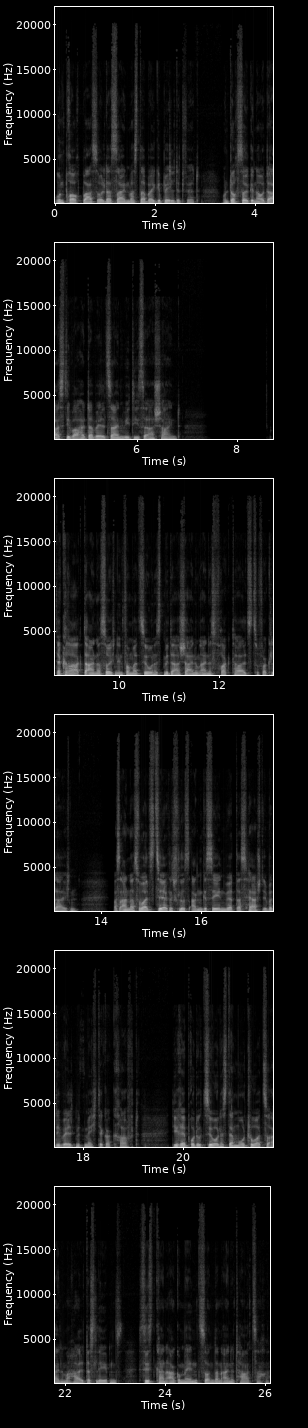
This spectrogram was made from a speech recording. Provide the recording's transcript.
Unbrauchbar soll das sein, was dabei gebildet wird. Und doch soll genau das die Wahrheit der Welt sein, wie diese erscheint. Der Charakter einer solchen Information ist mit der Erscheinung eines Fraktals zu vergleichen. Was anderswo als Zirkelschluss angesehen wird, das herrscht über die Welt mit mächtiger Kraft. Die Reproduktion ist der Motor zu einem Erhalt des Lebens. Sie ist kein Argument, sondern eine Tatsache.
